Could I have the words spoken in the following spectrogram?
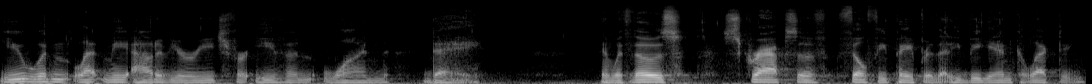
you wouldn't let me out of your reach for even one day. And with those scraps of filthy paper that he began collecting,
